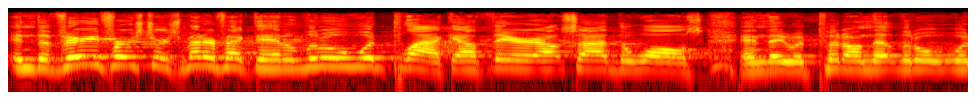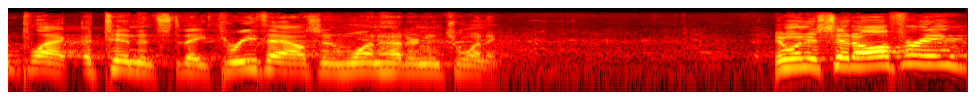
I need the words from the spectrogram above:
in the very first church. Matter of fact, they had a little wood plaque out there outside the walls, and they would put on that little wood plaque attendance today 3,120. And when it said offering,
